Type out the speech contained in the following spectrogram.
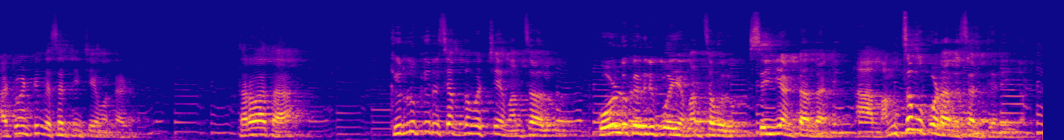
అటువంటి విసర్జించేయమన్నాడు. తర్వాత కిర్రు కిర్రు శబ్దం వచ్చే మంచాలు కోళ్ళు కదిలిపోయే మంచములు సెయ్యి అంటాం దాన్ని. ఆ మంచము కూడా విసర్జనీయం.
